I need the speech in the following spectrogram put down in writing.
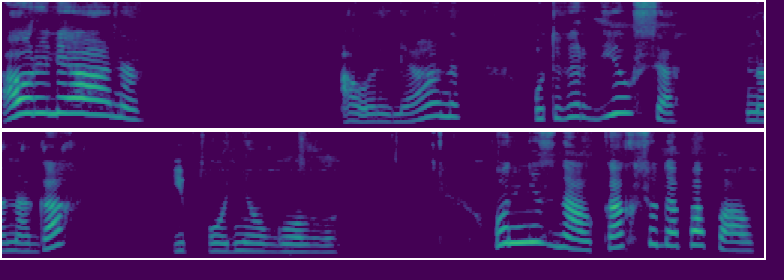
«Аурелиана!» Аурелиана утвердился на ногах и поднял голову. Он не знал, как сюда попал,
